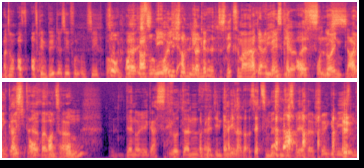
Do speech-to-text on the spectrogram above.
Also auf, auf ja. dem Bild, das ihr von uns seht, bei- So, im Podcast, äh, ich nee, nicht mich schon, dann, ablenken. äh, das nächste Mal hat er ein Basecap auf und neuen, ich sag neuen Gast euch auch äh, bei uns warum. haben. Der neue Gast wird dann Okay, äh, den leider ersetzen müssen. Das wäre schön gewesen,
